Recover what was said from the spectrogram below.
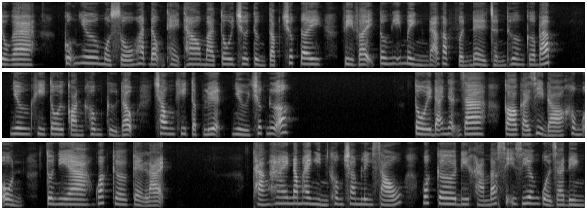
yoga, cũng như một số hoạt động thể thao mà tôi chưa từng tập trước đây. Vì vậy, tôi nghĩ mình đã gặp vấn đề chấn thương cơ bắp nhưng khi tôi còn không cử động trong khi tập luyện như trước nữa. Tôi đã nhận ra có cái gì đó không ổn, Tonia Walker kể lại. Tháng 2 năm 2006, Walker đi khám bác sĩ riêng của gia đình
